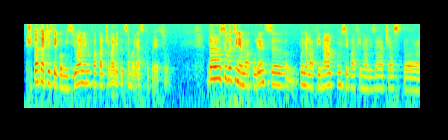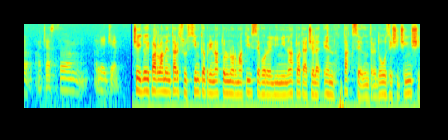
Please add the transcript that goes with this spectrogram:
și toate aceste comisioane nu fac altceva decât să mărească prețul. Dar o să vă ținem la curent să, până la final cum se va finaliza această, această lege. Cei doi parlamentari susțin că prin actul normativ se vor elimina toate acele N taxe între 25 și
